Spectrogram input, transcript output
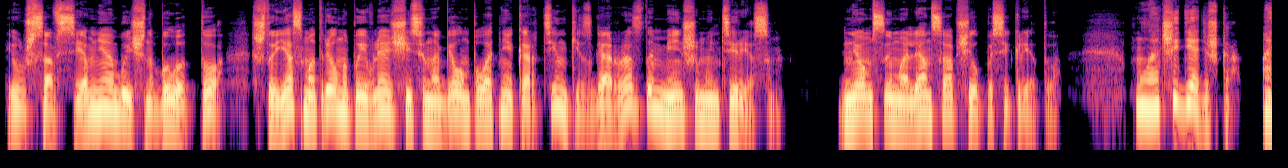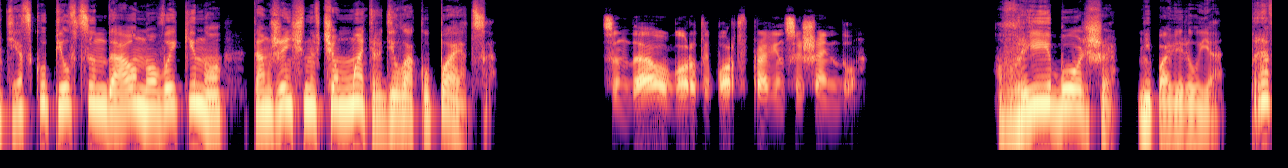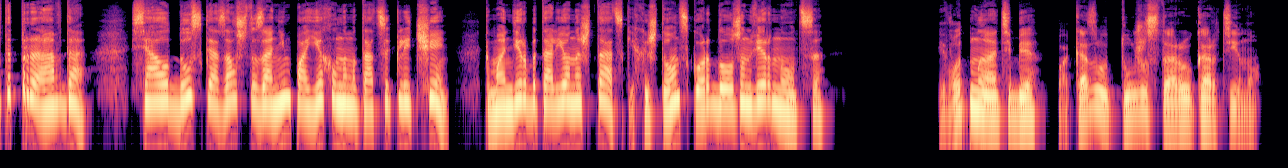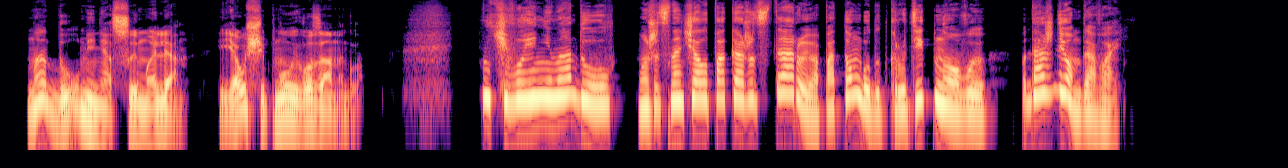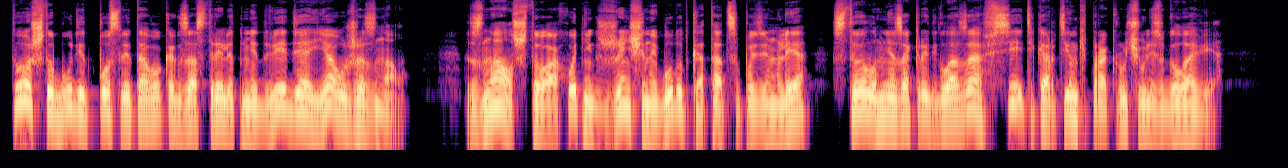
И уж совсем необычно было то, что я смотрел на появляющиеся на белом полотне картинки с гораздо меньшим интересом. Днем сын Алян сообщил по секрету. «Младший дядюшка, отец купил в Циндао новое кино, Там женщины, в чем мать родила, купаются». Циндао — город и порт в провинции Шаньдун. «Ври больше», — не поверил я. «Правда, правда. Сяо Ду сказал, что за ним поехал на мотоцикле Чень, командир батальона штатских, и что он скоро должен вернуться». И вот на тебе, показывают ту же старую картину. Надул меня Сыма Лян, и я ущипнул его за ногу. «Ничего я не надул. Может, сначала покажут старую, а потом будут крутить новую. Подождем давай». То, что будет после того, как застрелят медведя, я уже знал. Знал, что охотник с женщиной будут кататься по земле. Стоило мне закрыть глаза, все эти картинки прокручивались в голове.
